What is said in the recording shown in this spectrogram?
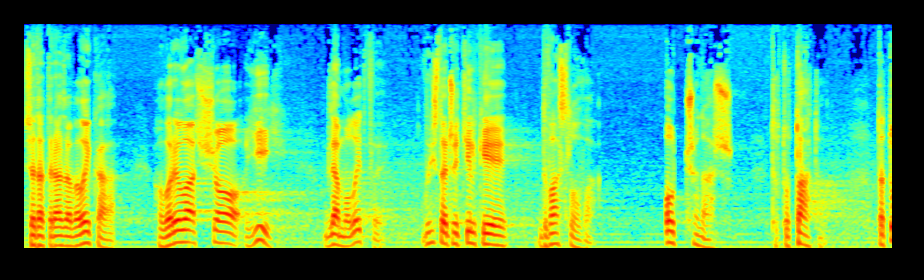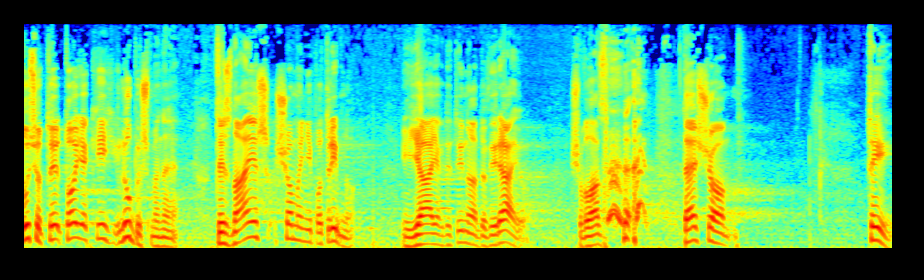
Свята Тереза Велика говорила, що їй для молитви вистачить тільки два слова. Отче наш, тобто тато. Татусю, ти той, який любиш мене. Ти знаєш, що мені потрібно. І я, як дитина, довіряю, що власне те, що ти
